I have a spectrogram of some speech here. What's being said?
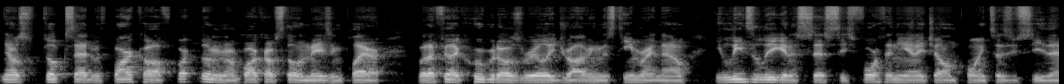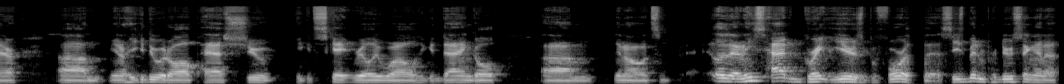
you know, as Phil said with Barkov, Bar, don't get me wrong, Barkov's still an amazing player, but I feel like Huberdeau is really driving this team right now. He leads the league in assists. He's fourth in the NHL in points, as you see there. Um, you know, he could do it all: pass, shoot. He could skate really well. He could dangle. Um, you know, it's and he's had great years before this. He's been producing at a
